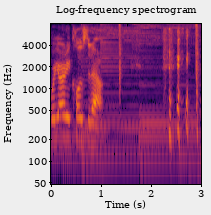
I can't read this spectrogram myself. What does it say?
we already closed it out.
